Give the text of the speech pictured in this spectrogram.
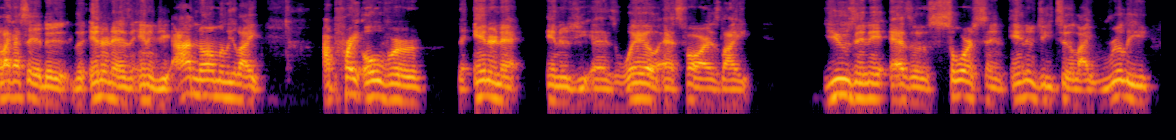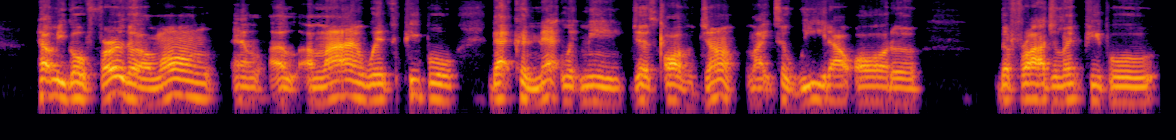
like I said, the, the internet is an energy. I normally like I pray over the internet energy as well as far as like using it as a source and energy to like really help me go further along and uh, align with people that connect with me just off jump like to weed out all the the fraudulent people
